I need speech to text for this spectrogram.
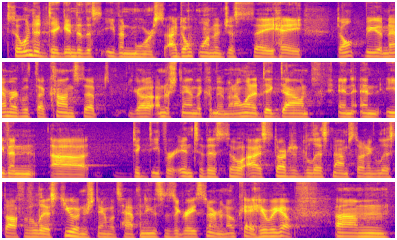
so I wanted to dig into this even more. So I don't want to just say, hey, don't be enamored with the concept. You got to understand the commitment. I want to dig down and, and even uh, dig deeper into this. So I started a list. Now I'm starting a list off of a list. You understand what's happening. This is a great sermon. Okay, here we go. Um,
